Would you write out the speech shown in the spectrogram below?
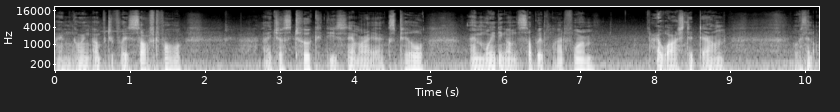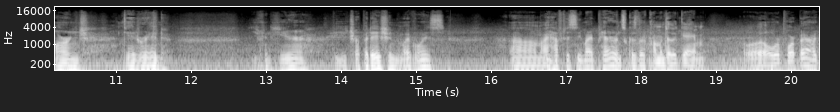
I'm going up to play softball. I just took the Samurai X pill. I'm waiting on the subway platform. I washed it down with an orange Gatorade. You can hear the trepidation in my voice. Um, I have to see my parents because they're coming to the game. I'll report back.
